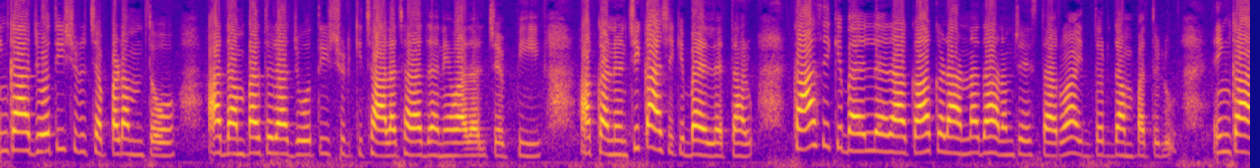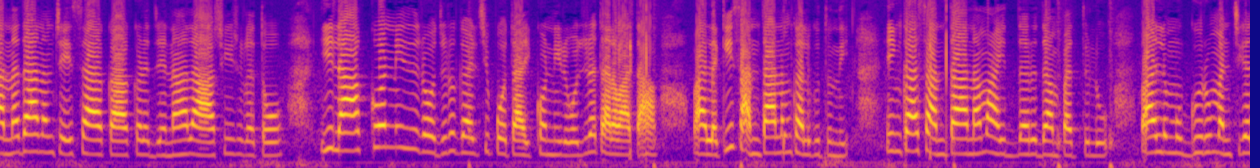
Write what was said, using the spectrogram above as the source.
ఇంకా ఆ జ్యోతిష్యుడు చెప్పడంతో ఆ దంపతులు ఆ జ్యోతిష్యుడికి చాలా చాలా ధన్యవాదాలు చెప్పి అక్కడి నుంచి కాశీకి బయలుదేరుతారు. కాశీకి బయలుదేరాక అక్కడ అన్నదానం చేస్తారు ఆ ఇద్దరు దంపతులు. ఇంకా అన్నదానం చేశాక అక్కడ జనాల ఆశీస్సులతో ఇలా కొన్ని రోజులు గడిచిపోతాయి. కొన్ని రోజుల తర్వాత వాళ్ళకి సంతానం కలుగుతుంది. ఇంకా సంతానం ఆ ఇద్దరు దంపతులు వాళ్ళు ముగ్గురు మంచిగా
